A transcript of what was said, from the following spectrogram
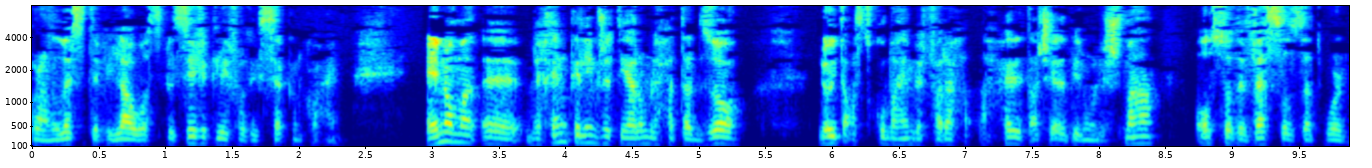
or unless tevilah was specifically for the second kohen. אינו, וכן כלים שתיארום לחטאת זו, לא יתעסקו בהם בפרה אחרת עד שידבינו לשמה, also, the vessels that were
